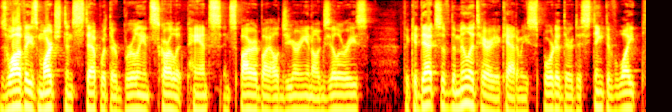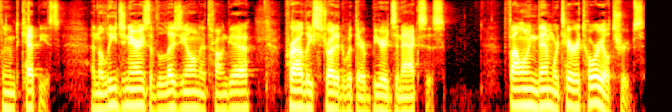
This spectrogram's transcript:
Zouaves marched in step with their brilliant scarlet pants inspired by Algerian auxiliaries. The cadets of the military academies sported their distinctive white plumed kepis, and the legionaries of the Légion étrangère proudly strutted with their beards and axes. Following them were territorial troops,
